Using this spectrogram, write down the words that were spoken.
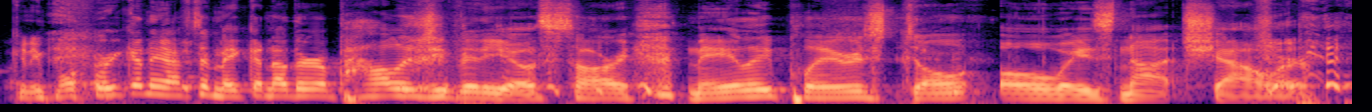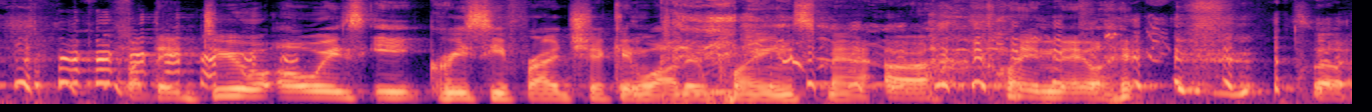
fuck anymore. We're gonna have to make another apology video. Sorry, melee players don't always not shower, but they do always eat greasy fried chicken while they're playing sma- uh, playing melee. so.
